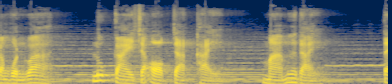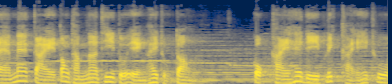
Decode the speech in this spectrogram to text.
กังวลว่า ลูกไก่จะออกจากไข่มาเมื่อใด แต่แม่ไก่ต้องทำหน้าที่ตัวเองให้ถูกต้อง กกไข่ให้ดีพลิกไข่ให้ทั่ว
